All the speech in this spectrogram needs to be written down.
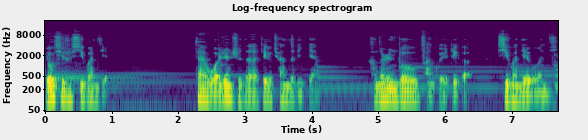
尤其是膝关节。在我认识的这个圈子里边，很多人都反馈这个膝关节有问题。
